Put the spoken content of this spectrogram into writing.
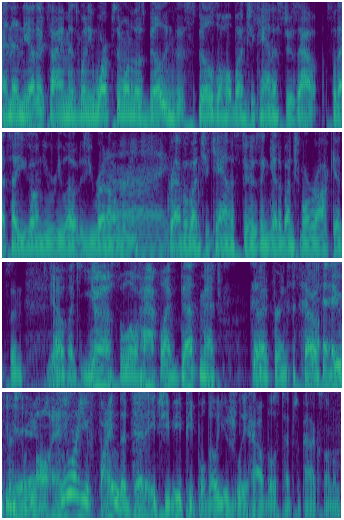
And then the other time is when he warps in one of those buildings that spills a whole bunch of canisters out. So that's how you go and you reload is you run over and grab a bunch of canisters and get a bunch more rockets. And I was like, yes, a little Half Life deathmatch reference. That was super sweet. Oh, anywhere you find the dead HEV people, they'll usually have those types of packs on them.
